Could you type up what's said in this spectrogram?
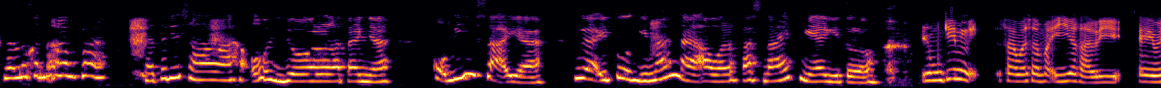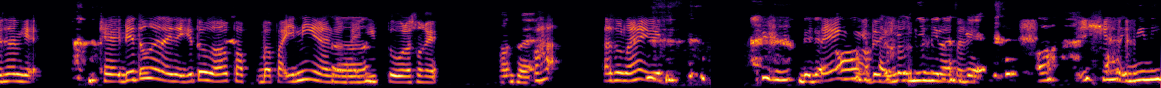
Lalu kenapa? Kata dia salah ojol katanya kok bisa ya Enggak, itu gimana awal pas naiknya gitu loh. Ya mungkin sama-sama iya kali. Eh, misalnya kayak kayak dia tuh gak nanya gitu loh, bapak ini ya gak kayak gitu. Langsung kayak, Oke. pak, langsung naik. Beda, Naik oh gitu. kayak ini nih langsung kayak, oh, Iya. oh ini nih.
